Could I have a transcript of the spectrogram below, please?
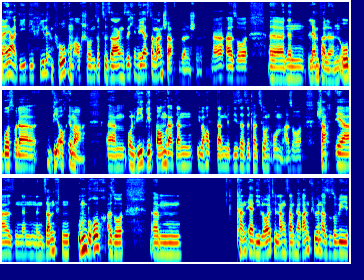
naja, die, die viele im Forum auch schon sozusagen sich in die erste Mannschaft wünschen. Ne? Also äh, einen Lemperle, einen Obus oder wie auch immer. Ähm, und wie geht Baumgart dann überhaupt dann mit dieser Situation um? Also schafft er einen, einen sanften Umbruch? Also ähm, kann er die Leute langsam heranführen. Also so wie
